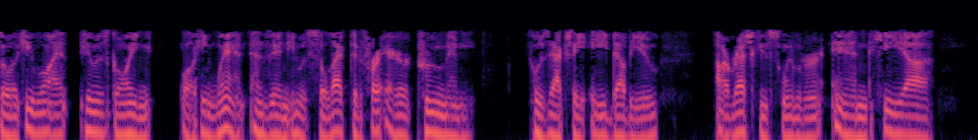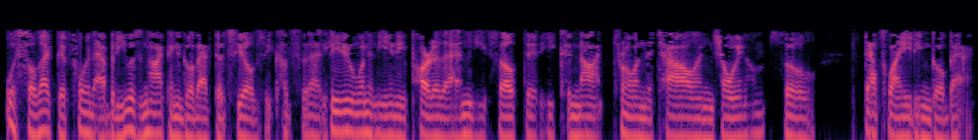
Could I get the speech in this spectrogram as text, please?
So he went, he was going, well, he went, and then he was selected for air crewman, who was actually AW, a rescue swimmer, and he uh, was selected for that, but he was not going to go back to SEALs because of that. He didn't want to be any part of that, and he felt that he could not throw in the towel and join them. So that's why he didn't go back.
